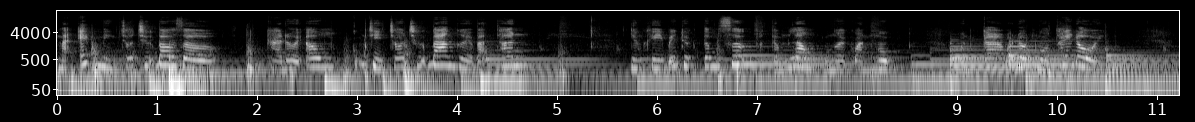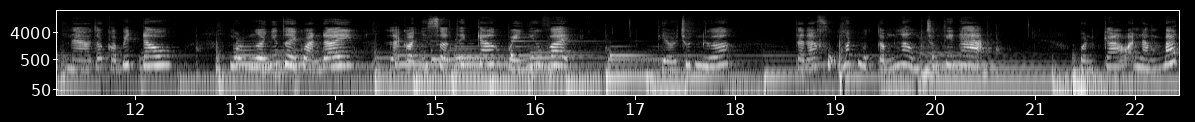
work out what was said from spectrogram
Mà ép mình cho chữ bao giờ. Cả đời ông cũng chỉ cho chữ ba người bạn thân. Nhưng khi biết được tâm sự và tấm lòng của người quản ngục Huấn Cao đã đột ngột thay đổi. Nào tao có biết đâu, một người như thầy quản đây Lại có những sở thích cao quý như vậy. Thiếu chút nữa, Ta đã phụ mất một tấm lòng trong thiên hạ. Huấn cao đã nắm bắt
